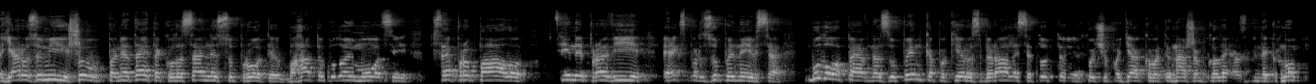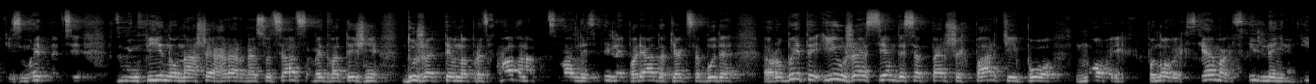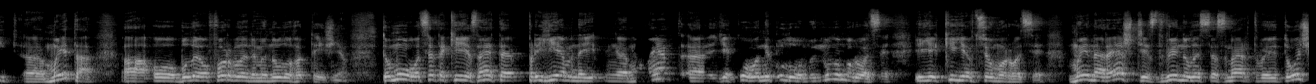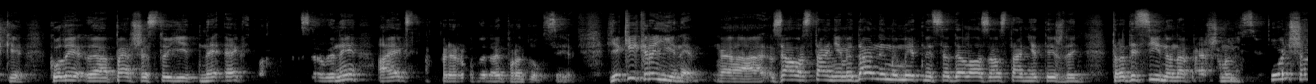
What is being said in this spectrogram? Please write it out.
Я розумію, що пам'ятаєте, колосальний супротив, багато було емоцій, все пропало. Ціни праві, експорт зупинився. Була певна зупинка, поки розбиралися. Тут е, хочу подякувати нашим колегам з Мінекономіки, з митниці, з Мінфіну, нашої аграрної асоціації. Ми два тижні дуже активно працювали, напрацювали спільний порядок, як це буде робити. І вже 70 перших партій по нових по нових схемах звільнення від е, мита о, були оформлені минулого тижня. Тому оце такий, знаєте, приємний е, момент, е, якого не було в минулому році, і який є в цьому році. Ми нарешті здвинулися з мертвої точки, коли е, перше стоїть не експорт. Сировини, а експорт переробленої продукції. Які країни за останніми даними митниця дала за останній тиждень традиційно на першому місці Польща.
